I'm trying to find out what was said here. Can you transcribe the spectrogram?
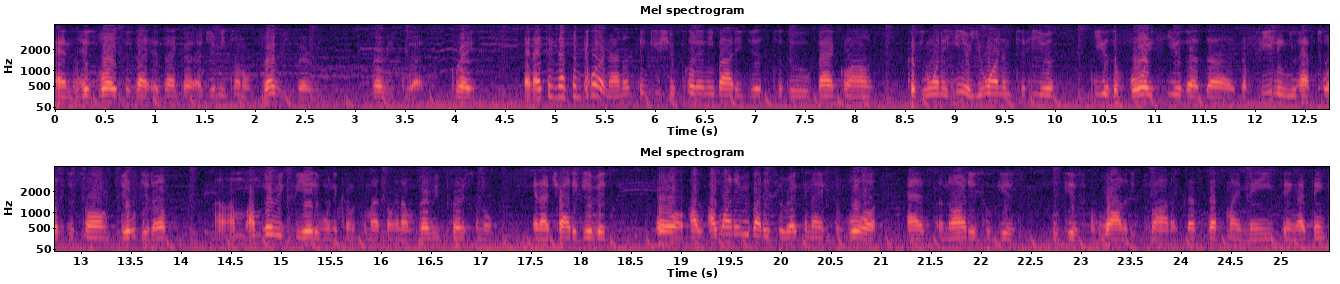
and his voice is like is like a, a Jimmy Tunnell. Very, very, very great. Great. And I think that's important. I don't think you should put anybody just to do background because you want to hear. You want them to hear hear the voice, hear the, the the feeling you have towards the song, build it up. I'm I'm very creative when it comes to my song, and I'm very personal, and I try to give it. Or I, I want everybody to recognize Savour as an artist who gives who gives quality product. That's that's my main thing. I think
